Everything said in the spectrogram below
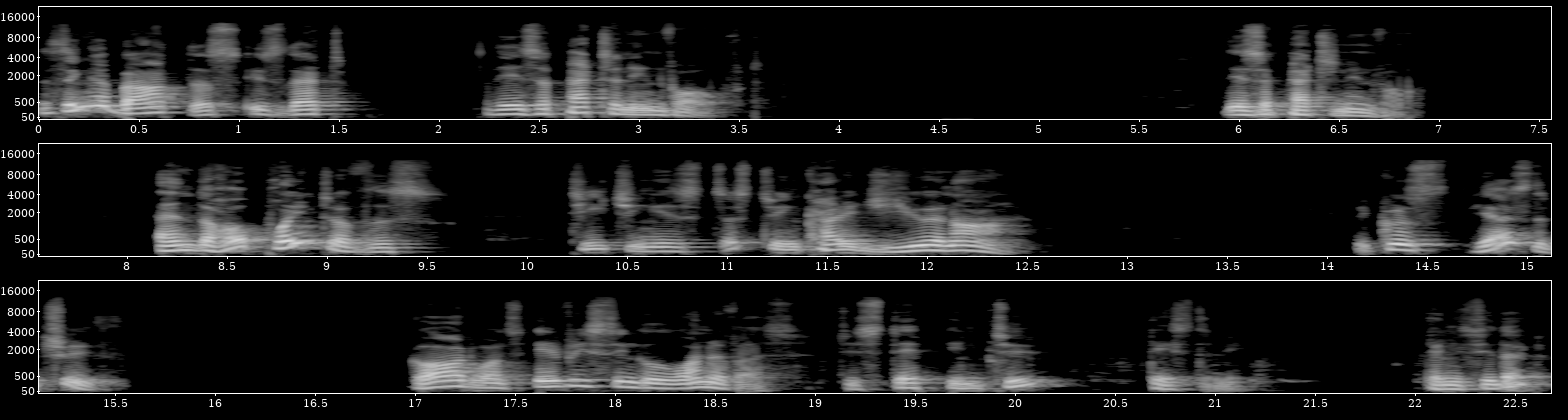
the thing about this is that there's a pattern involved. There's a pattern involved. And the whole point of this teaching is just to encourage you and I. Because here's the truth God wants every single one of us to step into destiny. Can you see that?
